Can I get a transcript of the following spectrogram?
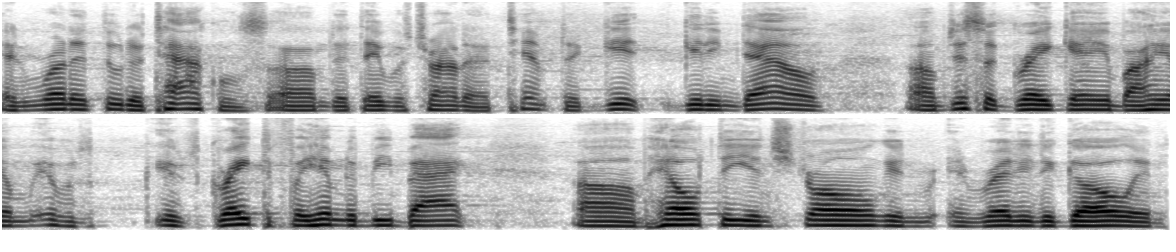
and running through the tackles um, that they was trying to attempt to get get him down. Um, just a great game by him. It was it was great to, for him to be back, um, healthy and strong and, and ready to go. And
